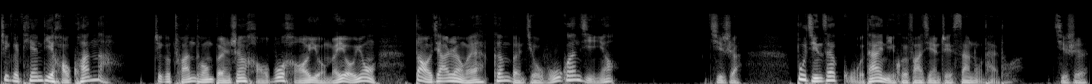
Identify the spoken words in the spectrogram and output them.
这个天地好宽呐。这个传统本身好不好，有没有用，道家认为根本就无关紧要。其实啊，不仅在古代你会发现这三种态度，其实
